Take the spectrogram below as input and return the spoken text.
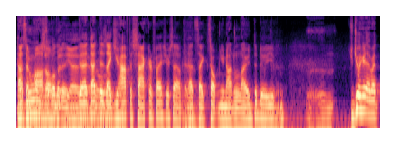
that's no impossible to do. yeah, that, that is like you have to sacrifice yourself. Yeah. That's like something you're not allowed to do even. um, Did you hear that about?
